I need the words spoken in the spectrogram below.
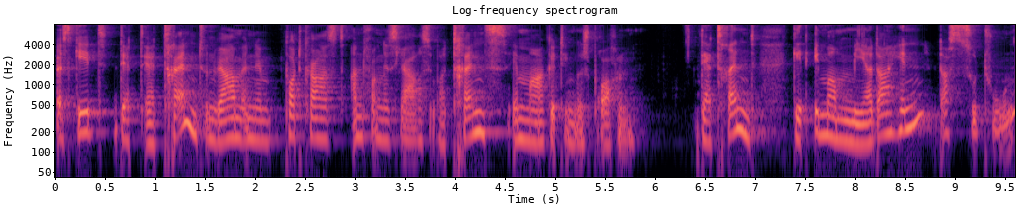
es geht, der, der Trend, und wir haben in dem Podcast Anfang des Jahres über Trends im Marketing gesprochen. Der Trend geht immer mehr dahin, das zu tun,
